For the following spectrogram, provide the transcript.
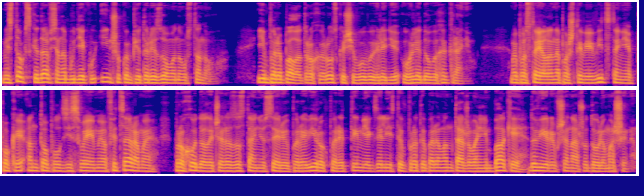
Місток скидався на будь-яку іншу комп'ютеризовану установу. Їм перепало трохи розкошів у вигляді оглядових екранів. Ми постояли на поштивій відстані, поки Антопол зі своїми офіцерами проходили через останню серію перевірок перед тим, як залізти в протиперевантажувальні баки, довіривши нашу долю машинам.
